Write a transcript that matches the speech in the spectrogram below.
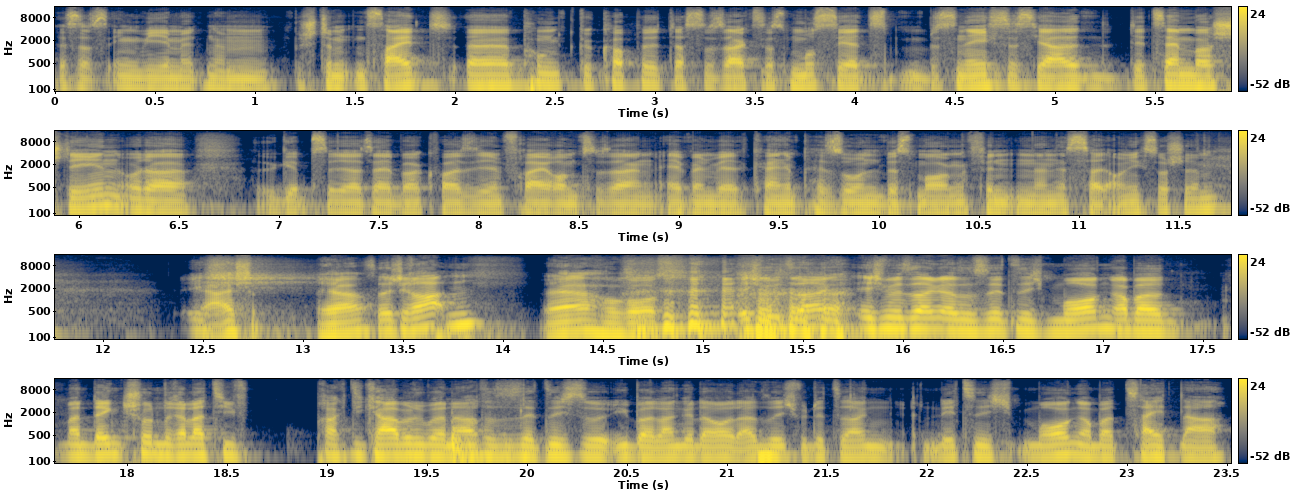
Ist das irgendwie mit einem bestimmten Zeitpunkt gekoppelt, dass du sagst, das muss jetzt bis nächstes Jahr Dezember stehen? Oder gibst du dir selber quasi den Freiraum zu sagen, ey, wenn wir keine Person bis morgen finden, dann ist es halt auch nicht so schlimm? Ich, Ja, ich, ja, soll ich raten? ja, hau raus. Ich würde sagen, ich würde sagen, also es ist jetzt nicht morgen, aber man denkt schon relativ praktikabel drüber nach, dass es jetzt nicht so überlange dauert. Also ich würde jetzt sagen, jetzt nicht morgen, aber zeitnah.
